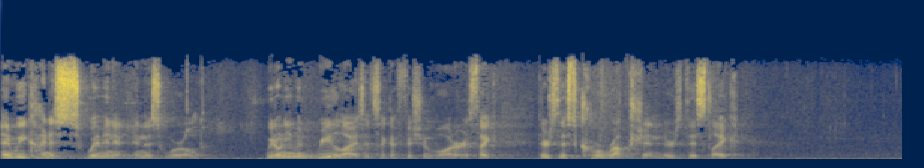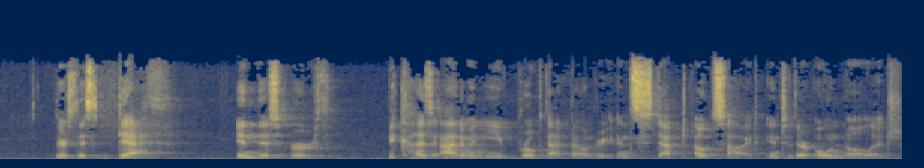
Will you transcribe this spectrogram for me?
And we kind of swim in it in this world. We don't even realize it's like a fish in water. It's like there's this corruption, there's this like there's this death in this earth because Adam and Eve broke that boundary and stepped outside into their own knowledge.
